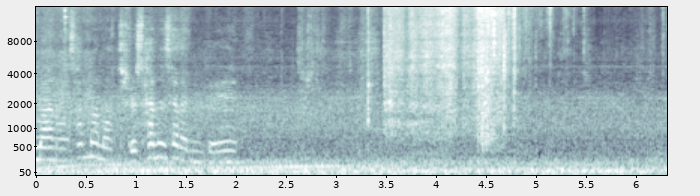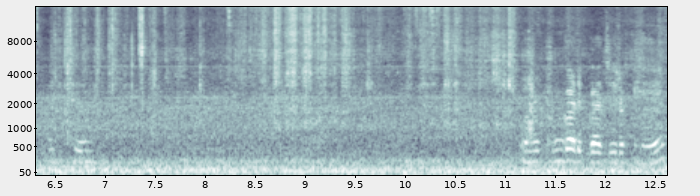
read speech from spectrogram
2만 원, 3만 원어치를 사는 사람인데 하여튼 분갈이까지 이렇게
